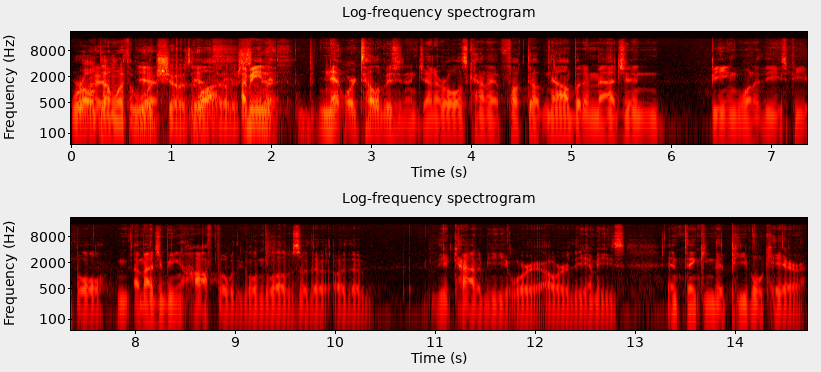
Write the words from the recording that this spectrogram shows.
We're all Right. done with award Yeah. shows and Yeah. all that other I stuff." mean, network television in general is kind of fucked up now. But imagine being one of these people. Imagine being Hoffa with the Golden Globes or the or the the Academy or or the Emmys, and thinking that people care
